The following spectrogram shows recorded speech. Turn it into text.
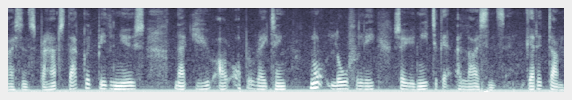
license. Perhaps that could be the news that you are operating not lawfully, so you need to get a license and get it done.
